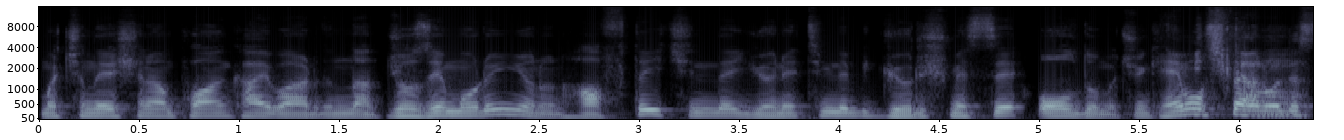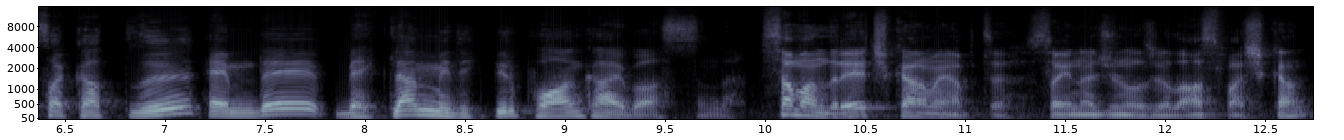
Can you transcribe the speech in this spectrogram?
maçında yaşanan puan kaybı ardından Jose Mourinho'nun hafta içinde yönetimle bir görüşmesi oldu mu? Çünkü hem. Osterwolde sakatlığı hem de beklenmedik bir puan kaybı aslında. Samandıra'ya çıkarma yaptı Sayın Acun Ilıcalı As Başkan.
